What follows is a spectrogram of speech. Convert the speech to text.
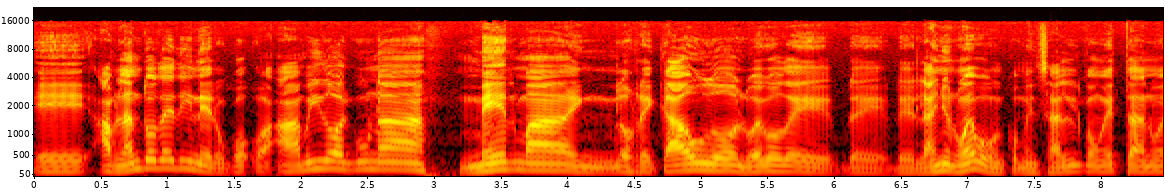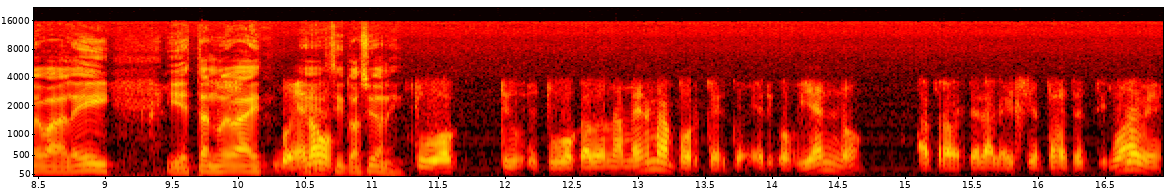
eh, hablando de dinero, ¿ha habido alguna merma en los recaudos luego de, de- del año nuevo, en comenzar con esta nueva ley y estas nuevas eh, Bueno, situaciones? tuvo tu- tuvo que haber una merma porque el, el gobierno a través de la ley 179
